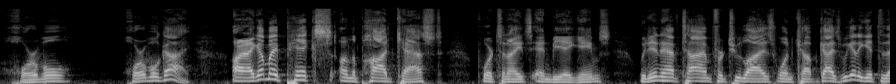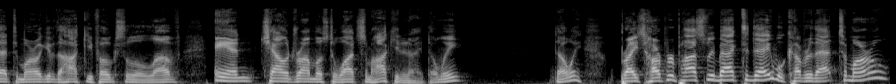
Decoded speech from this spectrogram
horrible, horrible guy. All right, I got my picks on the podcast for tonight's NBA games. We didn't have time for two lies, one cup. Guys, we got to get to that tomorrow. Give the hockey folks a little love and challenge Ramos to watch some hockey tonight, don't we? Don't we? Bryce Harper possibly back today. We'll cover that tomorrow.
